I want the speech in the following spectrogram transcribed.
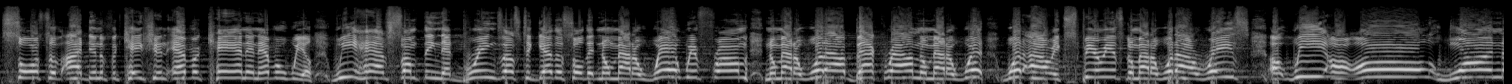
source of identification ever can and ever will. We have something that brings us together so that no matter where we're from, no matter what our background, no matter what, what our experience, no matter what our race, uh, we are all one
